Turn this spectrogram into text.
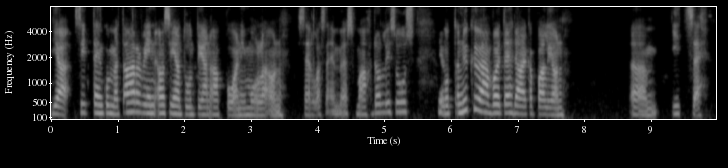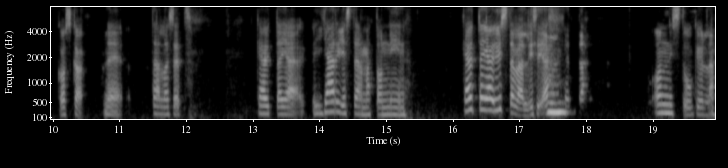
Ja sitten kun mä tarvin asiantuntijan apua, niin mulla on sellaiseen myös mahdollisuus. Joo. Mutta nykyään voi tehdä aika paljon äm, itse, koska ne tällaiset käyttäjäjärjestelmät on niin käyttäjäystävällisiä, mm. että onnistuu kyllä.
